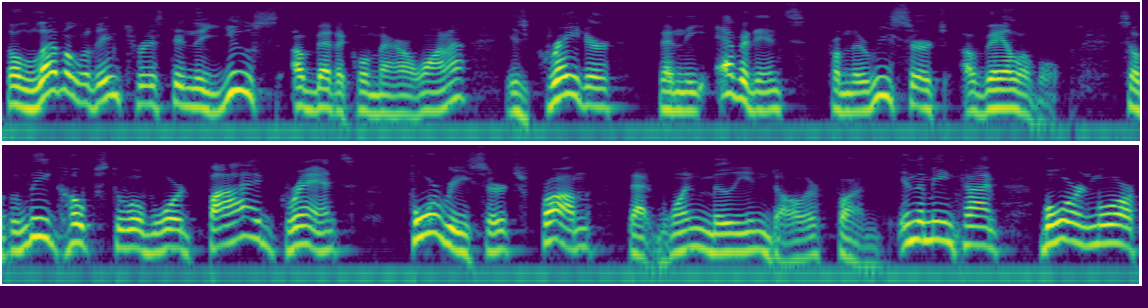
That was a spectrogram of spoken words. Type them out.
the level of interest in the use of medical marijuana is greater than the evidence from the research available. So the league hopes to award five grants for research from that $1 million fund. In the meantime, more and more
